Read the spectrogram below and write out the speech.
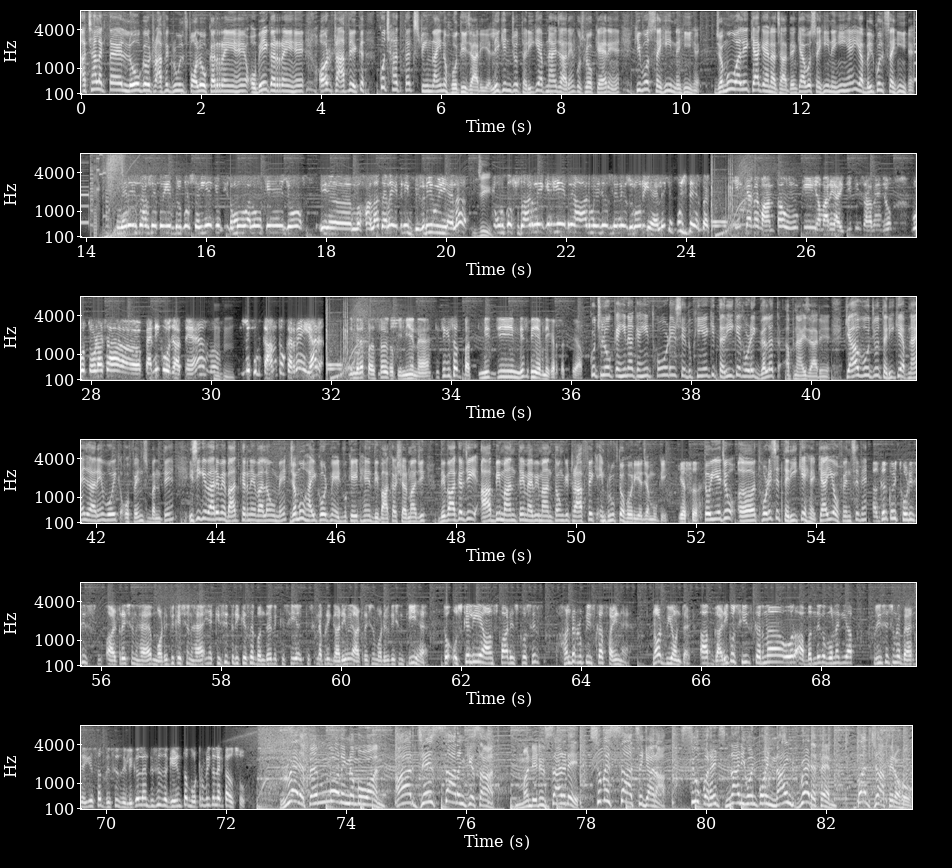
अच्छा लगता है, लोग ट्रैफ़िक रूल्स फॉलो कर रहे हैं ओबे कर रहे हैं और ट्रैफ़िक कुछ हद तक स्ट्रीमलाइन होती जा रही है। लेकिन जो तरीके अपनाए जा रहे हैं, कुछ लोग कह रहे हैं कि वो सही नहीं है। जम्मू वाले क्या कहना चाहते हैं? क्या वो सही नहीं है या बिल्कुल सही है? मेरे हिसाब से तो ये बिल्कुल सही है क्योंकि जम्मू वालों के जो हालात है ना इतनी बिगड़ी हुई है ना जी। कि उनको सुधारने के लिए इतने हार्ड मेजर्स लेने ज़रूरी है लेकिन कुछ देर तक ठीक है मैं मानता हूँ कि हमारे आईजीपी साहब हैं जो वो थोड़ा सा पैनिक हो जाते हैं लेकिन काम तो कर रहे हैं यार। ये मेरा पर्सनल ओपिनियन है। किसी के साथ बदतमीजी मिसबिहेव नहीं कर सकते आप। कुछ लोग कहीं ना कहीं थोड़े से दुखी हैं कि तरीके थोड़े गलत अपनाए जा रहे हैं। क्या वो जो तरीके अपनाए जा रहे हैं वो एक ऑफेंस बनते हैं? इसी के बारे में बात करने वाला हूँ मैं। जम्मू हाई कोर्ट में एडवोकेट हैं दिवाकर शर्मा जी। दिवाकर जी आप भी मानते हैं मैं भी मानता हूँ कि ट्रैफ़िक इंप्रूव तो हो रही है जम्मू की। यस सर तो ये जो थोड़े से तरीके हैं क्या ये ऑफेंसिव है? अगर कोई थोड़ी सी अल्ट्रेशन है मॉडिफिकेशन है या किसी तरीके से बंदे ने किसी किसी ने अपनी गाड़ी में अल्ट्रेशन मॉडिफिकेशन की है तो उसके लिए ऑन स्पॉट इसको सिर्फ़ हंड्रेड रुपीज़ का फाइन है नॉट बियॉन्ड दैट आप गाड़ी को सीज करना और आप बंदे को बोलना कि आप पुलिस स्टेशन में बैठ जाइए sir this is illegal and this is against the motor vehicle act also Red FM morning number one R J Sarang के साथ मंडे टू सैटरडे सुबह सात से ग्यारह सुपर हिट्स 91.9 रेड एफएम बच जाते रहो।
